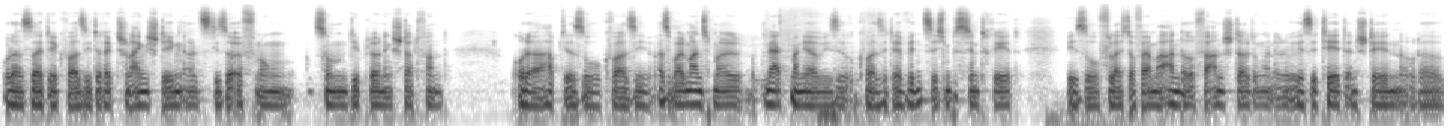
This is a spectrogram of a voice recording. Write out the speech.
oder seid ihr quasi direkt schon eingestiegen, als diese Öffnung zum Deep Learning stattfand? Oder habt ihr so quasi, also weil manchmal merkt man ja, wie so quasi der Wind sich ein bisschen dreht, wie so vielleicht auf einmal andere Veranstaltungen an der Universität entstehen oder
